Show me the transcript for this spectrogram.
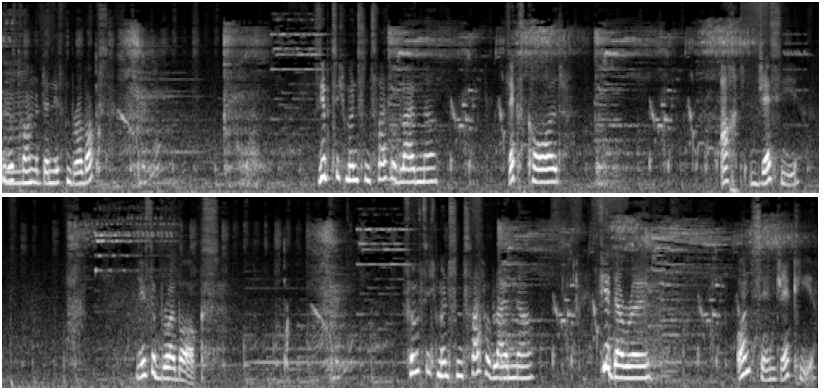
Du bist dran mit der nächsten Brawlbox. 70 Münzen, 2 verbleibende, 6 Cold, 8 Jesse. Nächste Brawlbox. 50 Münzen, 2 verbleibende, 4 Daryl und 10 Jackie.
